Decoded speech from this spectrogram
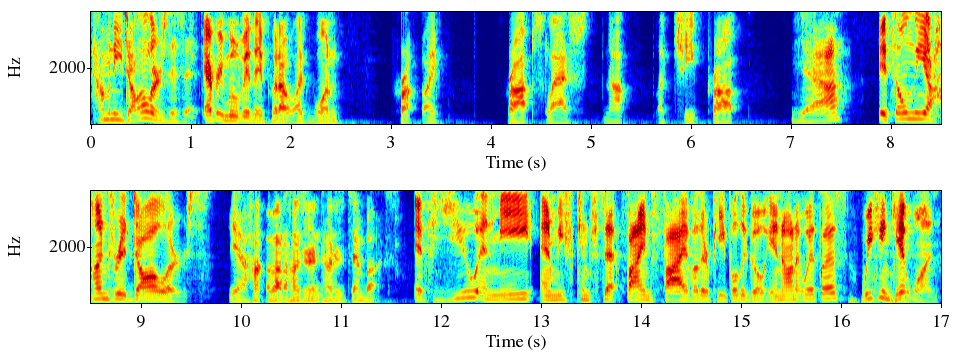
How many dollars is it? every movie they put out like one prop like prop slash not like cheap prop Yeah, it's only a hundred dollars. yeah about 100 110 bucks If you and me and we can set, find five other people to go in on it with us, we can get one.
